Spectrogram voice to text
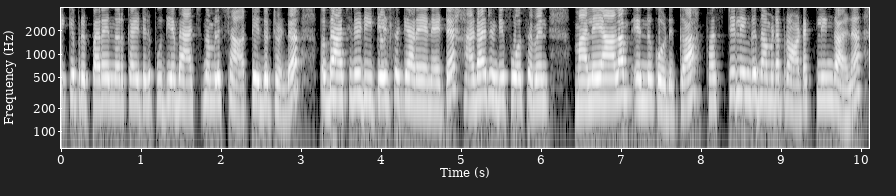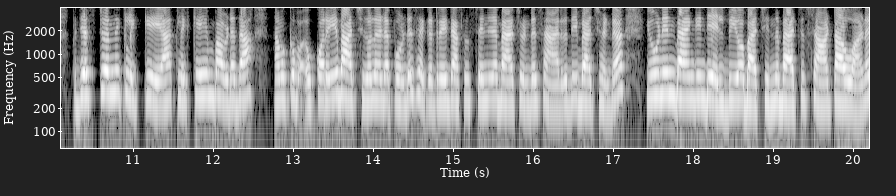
എക്ക് പ്രിപ്പയർ ചെയ്യുന്നവർക്കായിട്ട് ഒരു പുതിയ ബാച്ച് നമ്മൾ സ്റ്റാർട്ട് ചെയ്തിട്ടുണ്ട്. അപ്പോൾ ബാച്ചിന്റെ ഡീറ്റെയിൽസ് ഒക്കെ അറിയാനായിട്ട് Adda twenty four seven Malayalam എന്ന് കൊടുക്കുക. ഫസ്റ്റ് ലിങ്ക് നമ്മുടെ പ്രോഡക്റ്റ് ലിങ്ക് ആണ്. ജസ്റ്റ് ഒന്ന് ക്ലിക്ക് ചെയ്യുക. ക്ലിക്ക് ചെയ്യുമ്പോൾ അവിടെ നമുക്ക് കുറേ ബാച്ചുകൾ കിടപ്പുണ്ട് സെക്രട്ടേറിയറ്റ് അസിസ്റ്റന്റിന്റെ ബാച്ച് ഉണ്ട് സാരഥി ബാച്ച് ഉണ്ട് യൂണിയൻ ബാങ്കിന്റെ എൽ ബി ഒ ബാച്ച് ഇന്ന് ബാച്ച് സ്റ്റാർട്ട് ആവുകയാണ്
